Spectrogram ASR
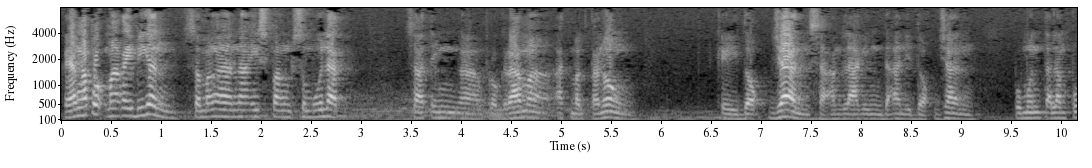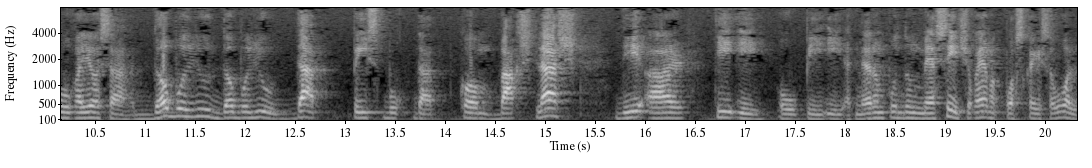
Kaya nga po, mga kaibigan, sa mga nais pang sumulat sa ating uh, programa at magtanong kay Doc Jan sa Ang Laging Daan ni Doc Jan, pumunta lang po kayo sa www.facebook.com backslash DRTEOPE. At meron po dong message, o kaya mag-post kayo sa wall,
